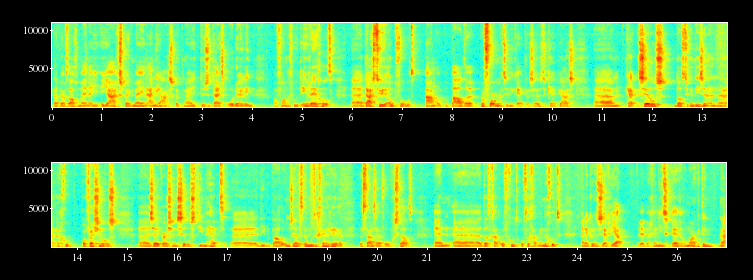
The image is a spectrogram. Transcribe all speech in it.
daar heb je over het algemeen een, jaargesprek mee, een eindejaargesprek mee, tussentijds beoordeling, afhankelijk van hoe het inregelt. Uh, daar stuur je ook bijvoorbeeld aan op bepaalde performance indicators, hè, dus de KPI's. Um, kijk, sales, dat is natuurlijk in die zin een, groep professionals, zeker als je een sales team hebt die bepaalde omzet moeten genereren. Daar staan ze voor opgesteld. En dat gaat of goed of dat gaat minder goed. En dan kunnen ze zeggen, ja, we hebben geen leads gekregen voor marketing. Nou,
